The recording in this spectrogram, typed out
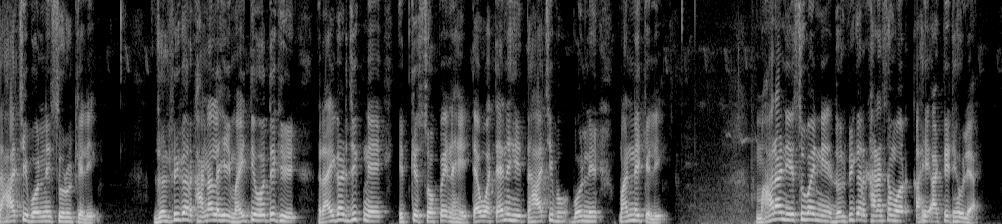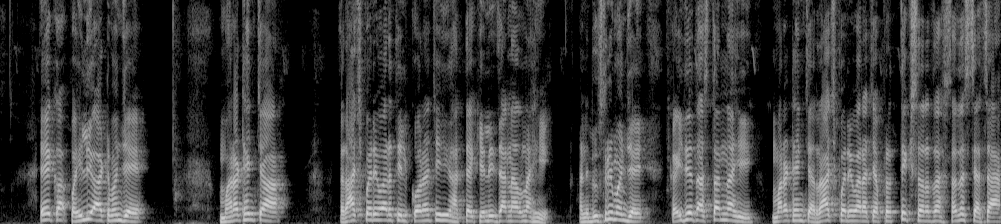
तहाची बोलणी सुरू केली. जुल्फिकर खानालाही माहिती होते की रायगड जिंकणे इतके सोपे नाही. तेव्हा त्यानेही तहाची बो- बोलणी मान्य केली. महाराणी येसुबाईंनी जुल्फिकर खानासमोर काही अटी ठेवल्या. एक पहिली अट म्हणजे मराठ्यांच्या राजपरिवारातील कोणाचीही हत्या केली जाणार नाही. आणि दुसरी म्हणजे कैदेत असतानाही मराठ्यांच्या राजपरिवाराच्या प्रत्येक सदस्याचा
